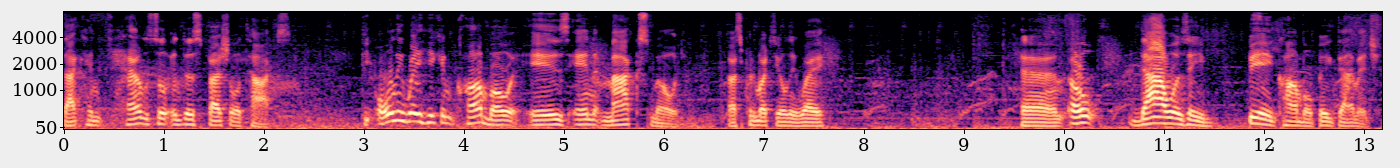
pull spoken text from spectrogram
that can cancel into special attacks. The only way he can combo is in max mode. That's pretty much the only way. And, oh, that was a big combo, big damage.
